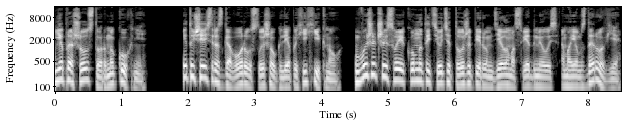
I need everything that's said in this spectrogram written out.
Я прошел в сторону кухни. Эту часть разговора услышал Глеб и хихикнул. Вышедшая из своей комнаты тетя тоже первым делом осведомилась о моем здоровье,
